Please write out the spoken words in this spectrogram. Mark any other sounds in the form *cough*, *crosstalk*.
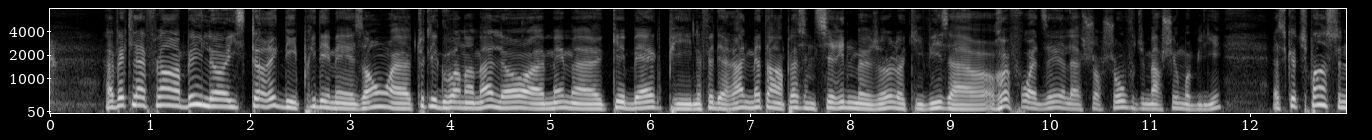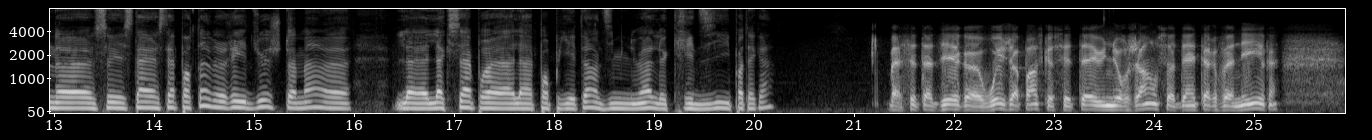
Avec la flambée historique des prix des maisons, euh, tous les gouvernements, euh, même euh, Québec puis le fédéral, mettent en place une série de mesures qui visent à refroidir la surchauffe du marché immobilier. Est-ce que tu penses que c'est important de réduire justement l'accès à la propriété en diminuant le crédit hypothécaire? Ben, C'est-à-dire, oui, je pense que c'était une urgence d'intervenir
